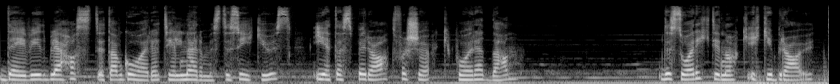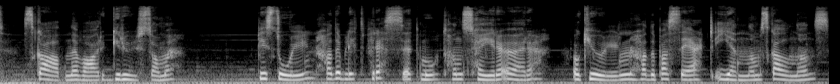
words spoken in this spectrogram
David ble hastet av gårde til nærmeste sykehus i et desperat forsøk på å redde han. Det så riktignok ikke bra ut, skadene var grusomme. Pistolen hadde blitt presset mot hans høyre øre, og kulen hadde passert gjennom skallen hans.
